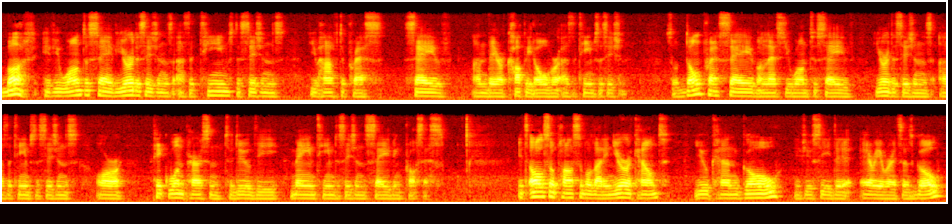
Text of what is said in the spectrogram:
But if you want to save your decisions as the team's decisions, you have to press save and they are copied over as the team's decision. So don't press save unless you want to save your decisions as the team's decisions or pick one person to do the main team decisions saving process. It's also possible that in your account you can go, if you see the area where it says go,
